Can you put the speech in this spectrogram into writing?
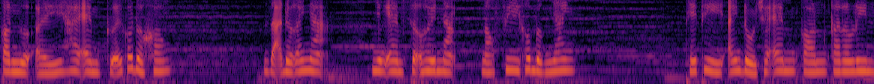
Con ngựa ấy hai em cưỡi có được không? Dạ được anh ạ, nhưng em sợ hơi nặng, nó phi không được nhanh. Thế thì anh đổi cho em con Caroline.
